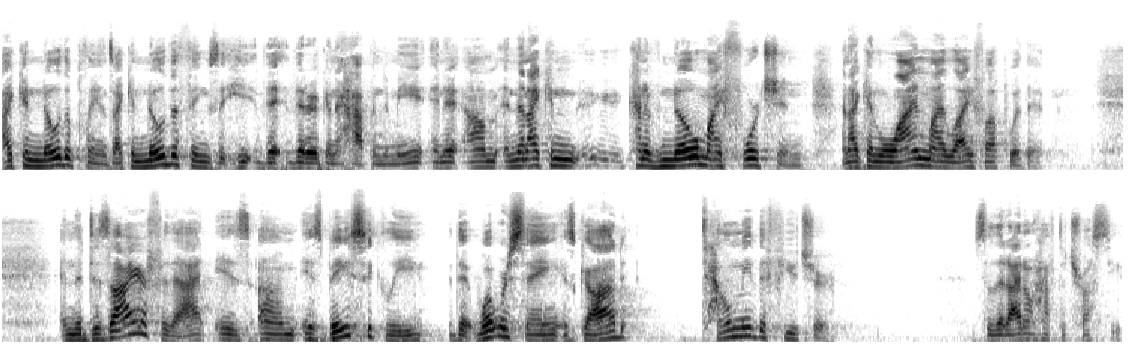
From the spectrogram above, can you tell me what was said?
I can know the plans. I can know the things that, he, that, that are going to happen to me. And, it, um, and then I can kind of know my fortune and I can line my life up with it. And the desire for that is, um, is basically that what we're saying is God, tell me the future so that I don't have to trust you.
